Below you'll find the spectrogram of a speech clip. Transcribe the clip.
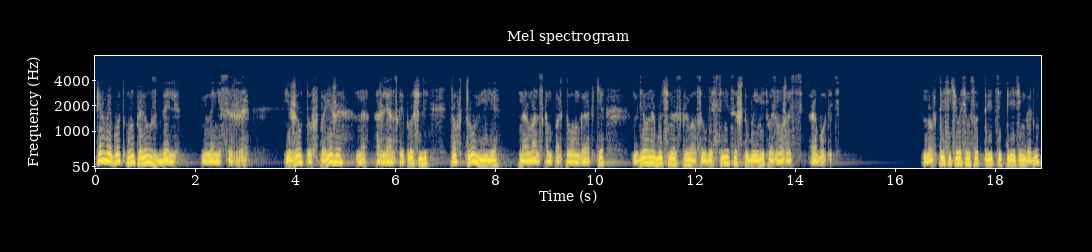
Первый год он провел с Бель, Мелани Серре, и жил то в Париже, на Орлеанской площади, то в Трувиле, нормандском портовом городке, где он обычно скрывался в гостинице, чтобы иметь возможность работать. Но в 1833 году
